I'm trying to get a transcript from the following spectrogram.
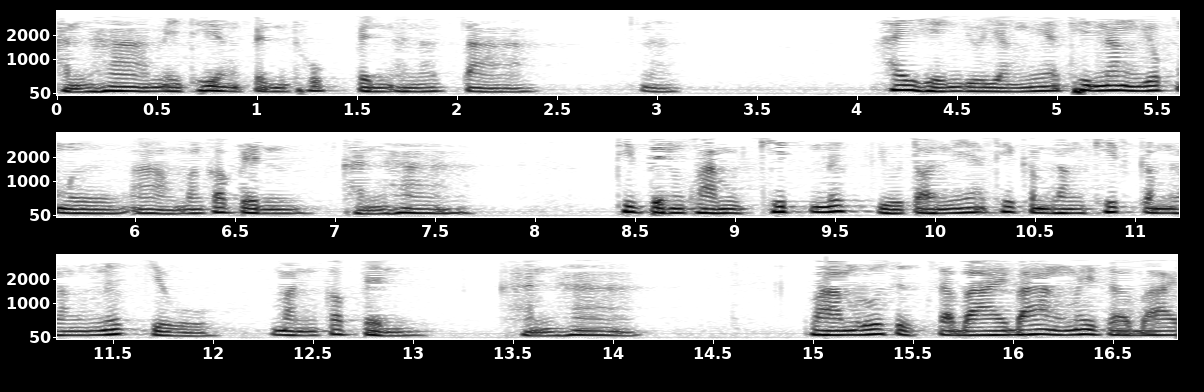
ขันห้าไม่เที่ยงเป็นทุกข์เป็นอนัตตานะให้เห็นอยู่อย่างเนี้ย ที่นั่งยกมืออ้าวมันก็เป็นขันห้าที่เป็นความคิดนึกอยู่ตอนนี้ที่กำลังคิดกำลังนึกอยู่ มันก็เป็นขันห้า ความรู้สึกสบายบ้าง ไม่สบาย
